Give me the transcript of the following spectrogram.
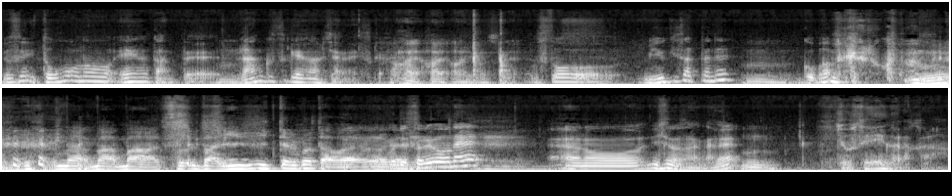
要するに東宝の映画館ってうん。ランク付けがあるじゃないですか、はいはいありますね。そうみゆき座ってねうん。5番目から6番目、うん。まあまあまあそまあ言言ってることはでそれをねあの西野さんがね、うん。女性映画だから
